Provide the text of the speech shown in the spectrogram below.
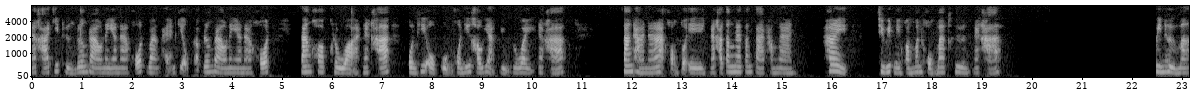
นะคะ คิดถึงเรื่องราวในอนาคต วางแผนเกี่ยวกับเรื่องราวในอนาคต สร้างครอบครัวนะคะ คนที่อบอุ่นคนที่เขาอยากอยู่ด้วยนะคะสร้างฐานะของตัวเองนะคะ ตั้งหน้าตั้งตาทำงาน ให้ชีวิตมีความมั่นคงมากขึ้นนะคะ วินถือไม้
